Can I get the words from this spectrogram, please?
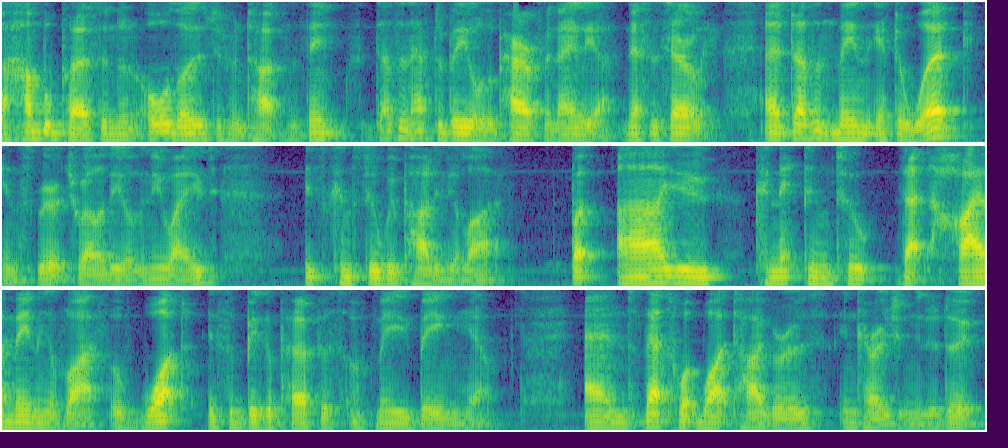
a humble person and all those different types of things. It doesn't have to be all the paraphernalia necessarily. And it doesn't mean that you have to work in spirituality or the New Age. It can still be part of your life. But are you connecting to that higher meaning of life, of what is the bigger purpose of me being here? And that's what White Tiger is encouraging you to do.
